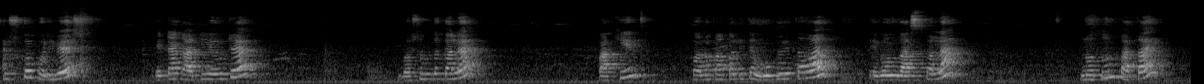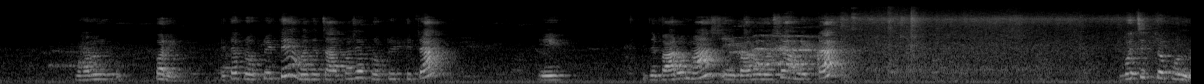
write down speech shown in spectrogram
শুষ্ক পরিবেশ, এটা কাটিয়ে উঠে বসন্তকালে পাখির কলকাকলিতে মুখরিত হয় এবং গাছপালা নতুন পাতায় ধারণ করে। প্রকৃতি, আমাদের চারপাশের প্রকৃতিটা এই যে বারো মাস, এই বারো মাসে অনেকটা বৈচিত্র্যপূর্ণ।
